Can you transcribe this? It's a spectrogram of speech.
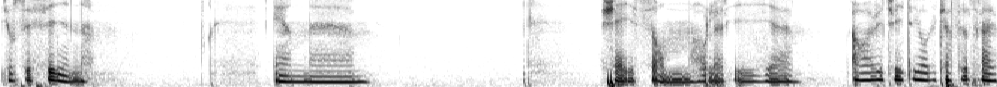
Josefin. En eh, tjej som håller i eh, ja, retreat och yogaklasser och sådär.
